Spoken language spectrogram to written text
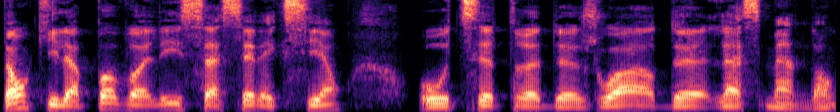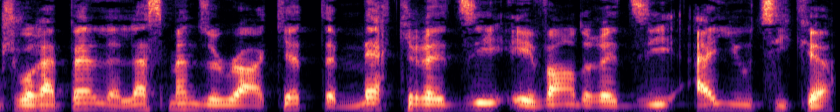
Donc, il n'a pas volé sa sélection au titre de joueur de la semaine. Donc, je vous rappelle, la semaine du Rocket, mercredi et vendredi à Utica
